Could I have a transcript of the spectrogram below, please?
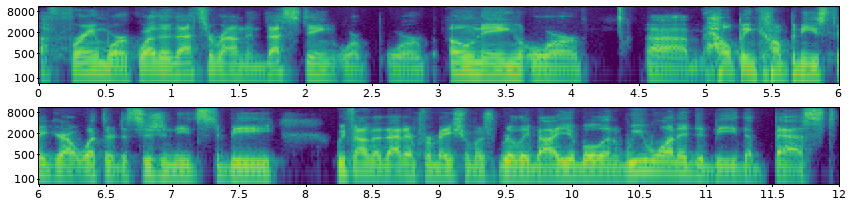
a framework, whether that's around investing or or owning or um, helping companies figure out what their decision needs to be. We found that that information was really valuable, and we wanted to be the best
